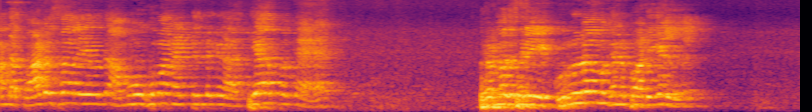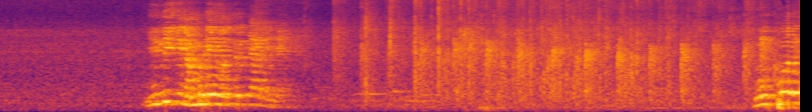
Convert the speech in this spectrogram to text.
அந்த பாடசாலையை வந்து அமோகமா நடத்திருக்கிற அத்தியாபக பிரம்மஸ்ரீ குருராம கணப்பாடிகள் இன்னைக்கு நம்முடைய வந்திருக்காருங்க. முப்பது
